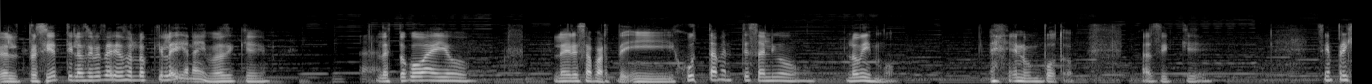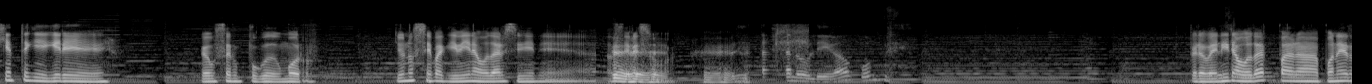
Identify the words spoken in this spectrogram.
el presidente y la secretaria son los que leían ahí, pues, así que Ah, les tocó a ellos leer esa parte. Y justamente salió lo mismo en un voto. Así que siempre hay gente que quiere causar un poco de humor. Yo no sé para qué viene a votar si viene a hacer eso. están obligados, hombre. Pero venir a votar para poner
